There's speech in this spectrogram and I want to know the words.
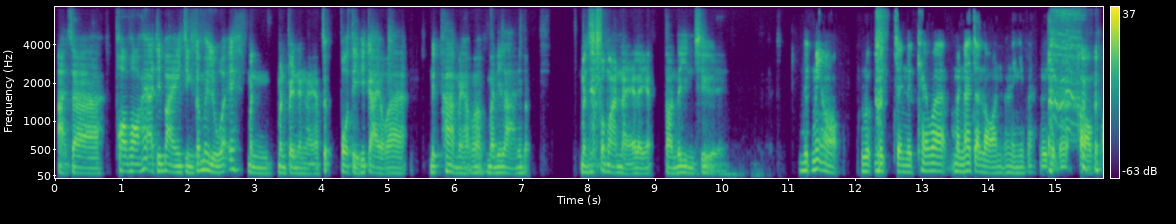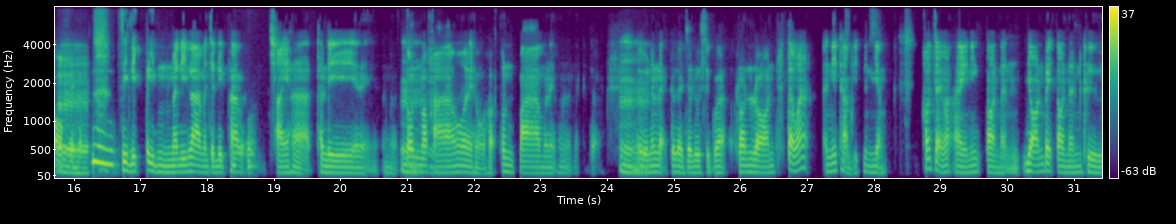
อาจจะพอพอให้อธิบายจริงๆ ก็ไม่รู้ว่าเอ๊ะมันมันเป็นยังไงครับปกติพี่กายบอกว่า นึกภาพไหมครับ ว่ามะนิลานี่แบบ มันจะประมาณไหนอะไรเงี้ย ตอนได้ยินชื่อเลยนึกไม่ออกรู้นึกจะนึกแค่ว่ามันน่าจะร้อนอะไรอย่างงี้ป่ะรู้สึกว่าพอพอเป็นแบบอืมฟิลิปปินส์มะนิลามันจะนึกภาพแบบชายหาดทะเลอะไรอย่างเงี้ยต้นมะพร้าวอะไรของเขาต้นปาล์มอะไรพวกนั้นนะแต่เออเออนั่นแหละก็เลยจะรู้สึกว่าร้อนๆแต่ว่าอันนี้ถามนิดนึงอย่าง เข้าใจว่าไอ้นี่ตอนนั้น ย้อนไปตอนนั้นคือ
